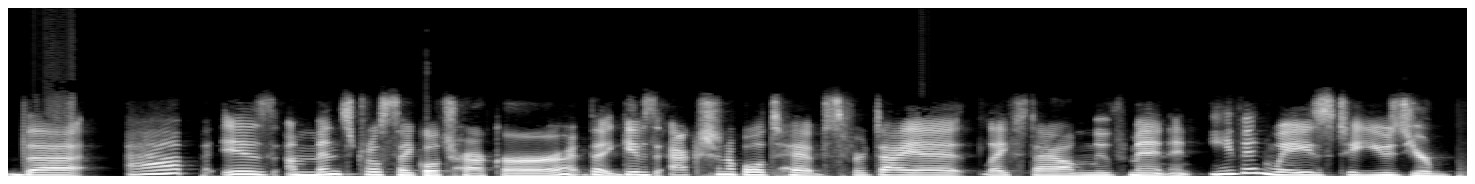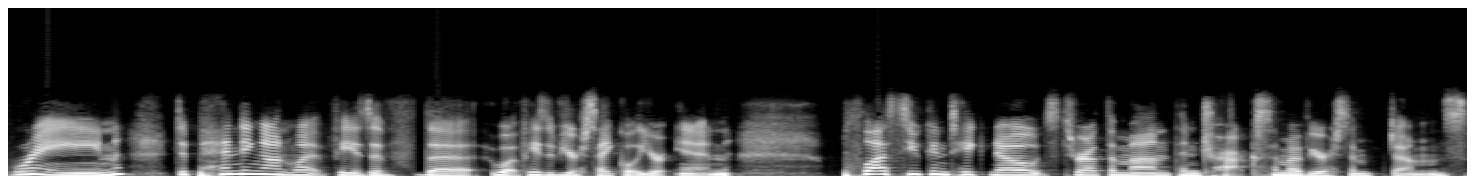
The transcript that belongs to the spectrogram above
The app is a menstrual cycle tracker that gives actionable tips for diet, lifestyle, movement, and even ways to use your brain depending on what phase of the what phase of your cycle you're in. Plus, you can take notes throughout the month and track some of your symptoms.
